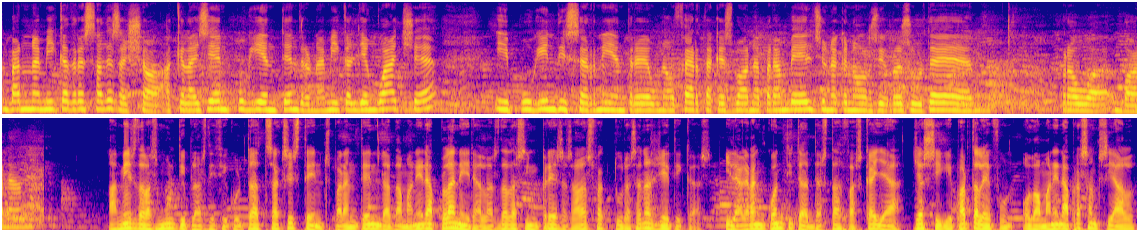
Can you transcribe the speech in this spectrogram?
van una mica adreçades a això, a que la gent pugui entendre una mica el llenguatge i puguin discernir entre una oferta que és bona per a ells i una que no els resulta prou eh, bona. A més de les múltiples dificultats existents per entendre de manera planera les dades impreses a les factures energètiques i la gran quantitat d'estafes que hi ha, ja sigui per telèfon o de manera presencial,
